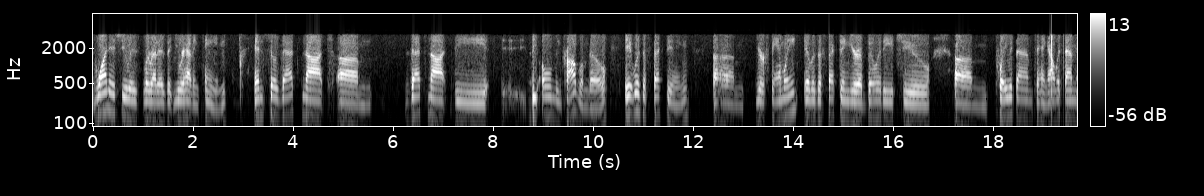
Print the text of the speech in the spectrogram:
one issue is Loretta is that you were having pain and so that's not um, that's not the the only problem though. It was affecting um, your family. It was affecting your ability to um, play with them, to hang out with them.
